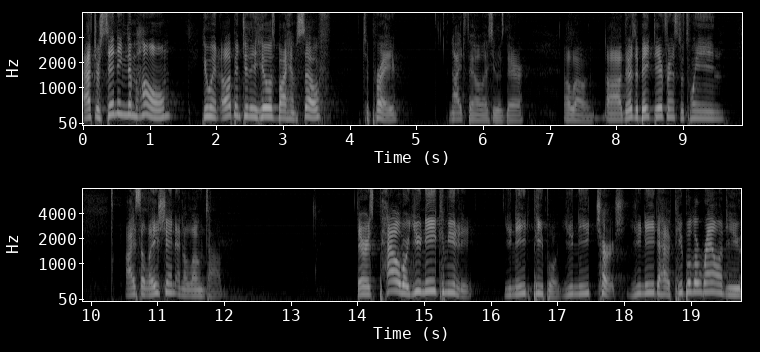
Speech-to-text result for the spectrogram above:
After sending them home, he went up into the hills by himself to pray. Night fell as he was there alone. Uh, there's a big difference between isolation and alone time. There is power. You need community. You need people. You need church. You need to have people around you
